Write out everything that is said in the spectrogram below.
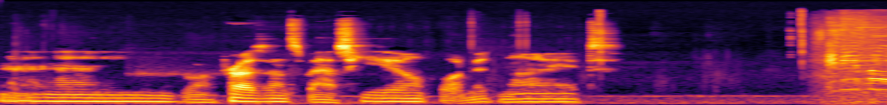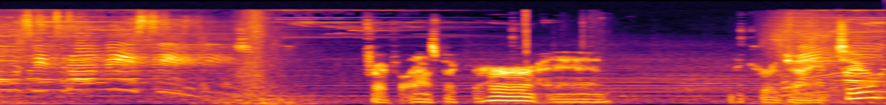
And Born Presence, Mass Heal, Blood Midnight. Frightful Aspect for her, and make her a giant too.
